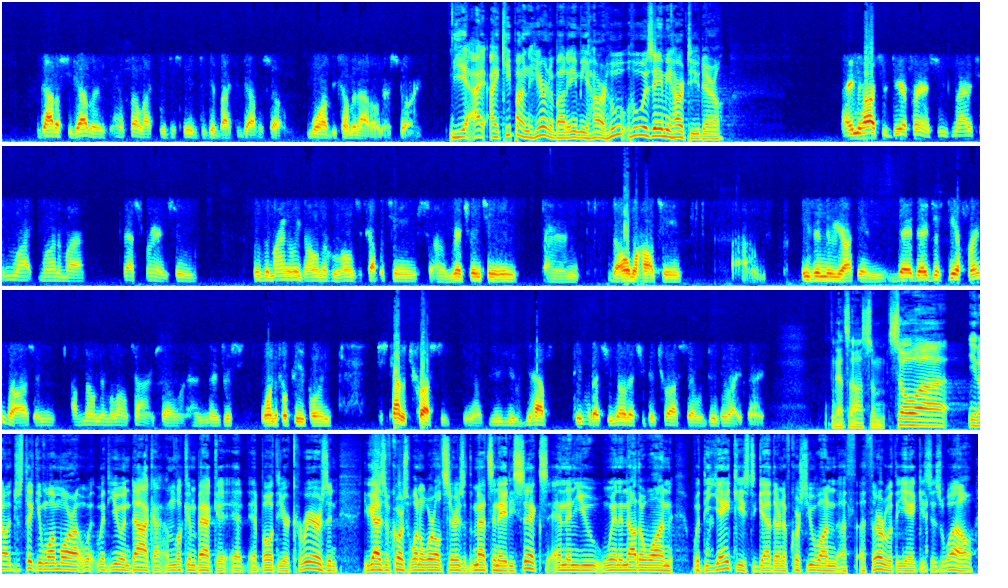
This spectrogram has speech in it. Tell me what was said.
got us together and felt like we just needed to get back together. So more will be coming out on that story. Yeah, I, I keep on hearing about Amy Hart. Who who is Amy Hart to you, Darryl? Amy Hart's a dear friend. She's married to like one of my best friends who who's a minor league owner who owns a couple teams, uh, Richmond team and the Omaha team. Um, he's in New York, and they're they're just dear friends of ours, and I've known them a long time. So, and they're just wonderful people, and just kind of trust. You know, you you, you have people that you know that you can trust that will do the right thing. That's awesome. So, uh, you know, just thinking one more with, you and Doc, I'm looking back at, at, at, both of your careers, and you guys, of course, won a World Series with the Mets in '86, and then you win another one with the Yankees together, and of course, you won a, a third with the Yankees as well.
